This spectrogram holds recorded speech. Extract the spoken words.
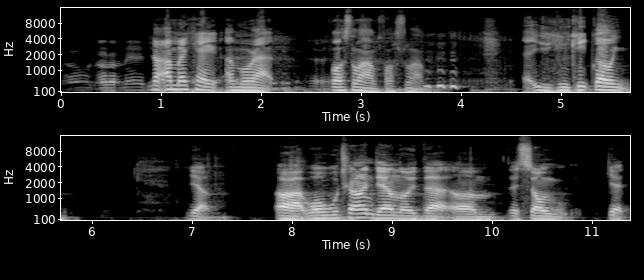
No, not on there. No, I'm okay. I'm alright. False alarm, false alarm. Uh, you can keep going. Yeah. All right. Well, we'll try and download that um the song. Get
